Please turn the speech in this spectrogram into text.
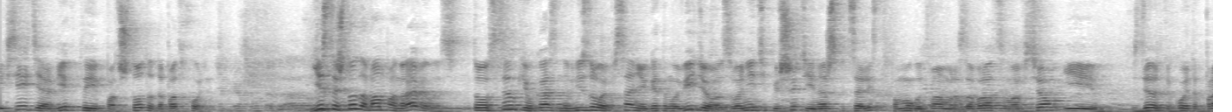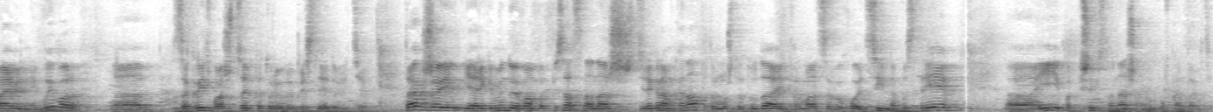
и все эти объекты под что-то да подходят. Если что-то вам понравилось, то ссылки указаны внизу в описании к этому видео. Звоните, пишите, и наши специалисты помогут вам разобраться во всем и сделать какой-то правильный выбор, э, закрыть вашу цель, которую вы преследуете. Также я рекомендую вам подписаться на наш телеграм-канал, потому что туда информация выходит сильно быстрее. Э, И подпишитесь на нашу группу ВКонтакте.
